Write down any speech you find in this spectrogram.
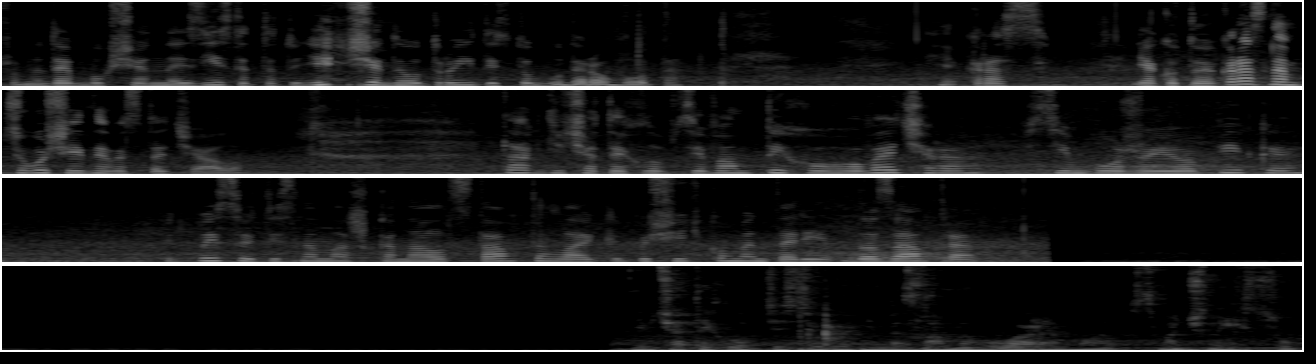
щоб, не дай Бог, ще не з'їсти, то тоді ще не отруїтись, то буде робота. Якраз, як ото, якраз нам цього ще й не вистачало. Так, дівчата і хлопці, вам тихого вечора, всім Божої опіки. Підписуйтесь на наш канал, ставте лайки, пишіть коментарі. До завтра. Дівчата і хлопці, сьогодні ми з вами варимо смачний суп.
